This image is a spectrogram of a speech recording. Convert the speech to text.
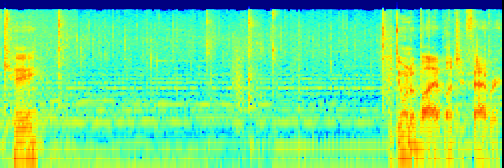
Okay. To buy a bunch of fabric.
